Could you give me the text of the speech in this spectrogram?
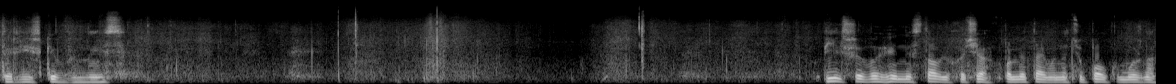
Трішки вниз. Більше ваги не ставлю, хоча пам'ятаємо, на цю палку можна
